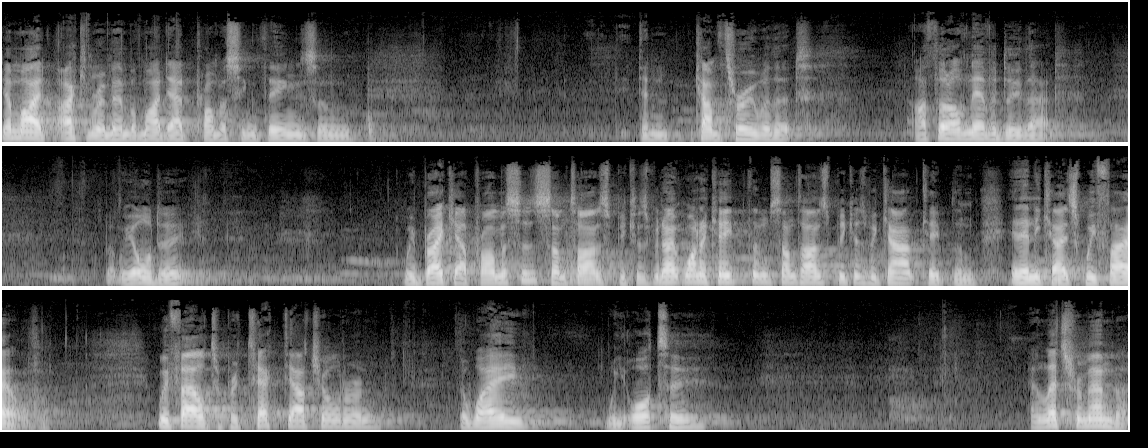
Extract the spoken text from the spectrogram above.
You know, my, I can remember my dad promising things and didn't come through with it. I thought I'll never do that. But we all do. We break our promises, sometimes because we don't want to keep them, sometimes because we can't keep them. In any case, we fail. We fail to protect our children the way we ought to. And let's remember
